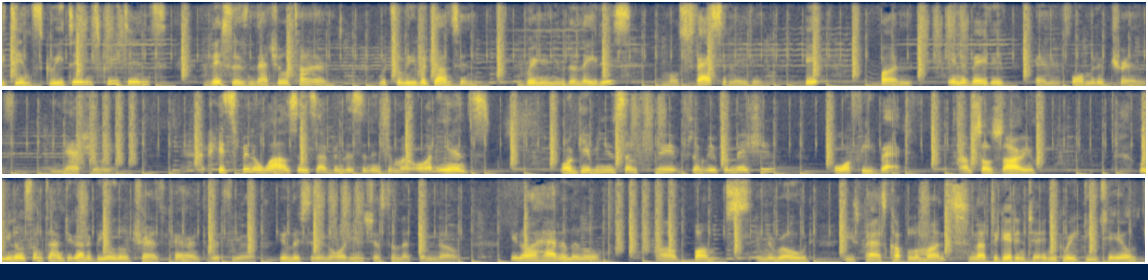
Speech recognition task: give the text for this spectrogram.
Greetings, greetings, greetings. This is Natural Time with Taliba Johnson, bringing you the latest, most fascinating, hip, fun, innovative, and informative trends naturally. It's been a while since I've been listening to my audience or giving you some free, some information or feedback. I'm so sorry. Well, you know, sometimes you got to be a little transparent with your your listening audience just to let them know. You know, I had a little uh, bumps in the road these past couple of months. Not to get into any great detail.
